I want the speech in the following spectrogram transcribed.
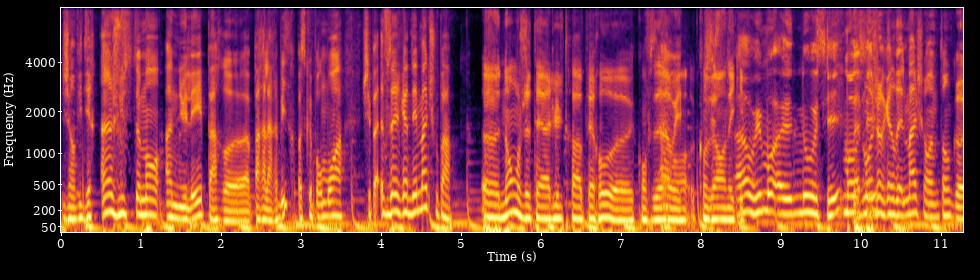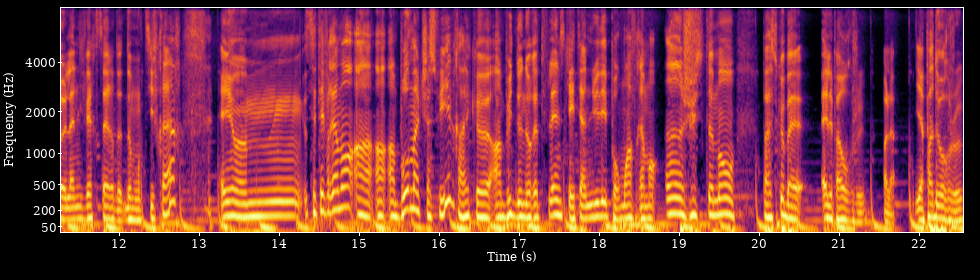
j'ai envie de dire, injustement annulé par euh, par l'arbitre parce que pour moi, je sais pas, vous avez regardé le match ou pas? Euh, non, j'étais à l'ultra apéro euh, qu'on faisait, Ah oui. faisait en équipe. Ah oui, moi, euh, nous aussi. Moi Bah, aussi. moi, je regardais le match en même temps que l'anniversaire de, mon petit frère. Et euh, c'était vraiment un, beau match à suivre avec euh, un but de nos Red Flames qui a été annulé pour moi vraiment injustement parce que ben elle est pas hors jeu. Voilà, il n'y a pas de hors jeu.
